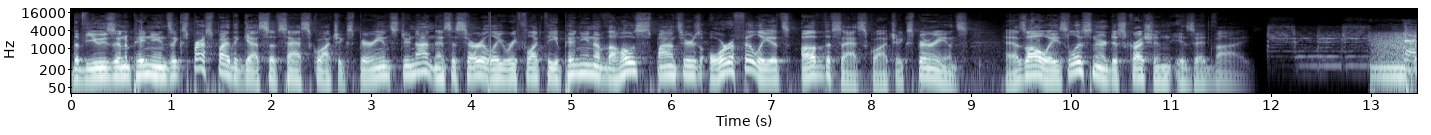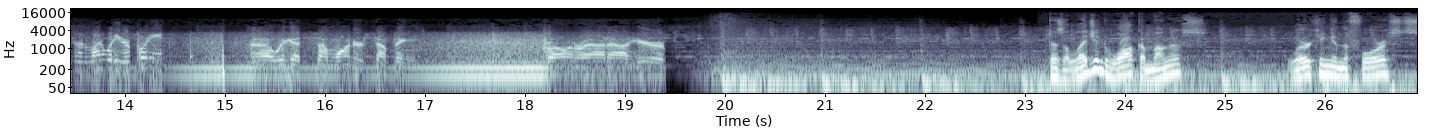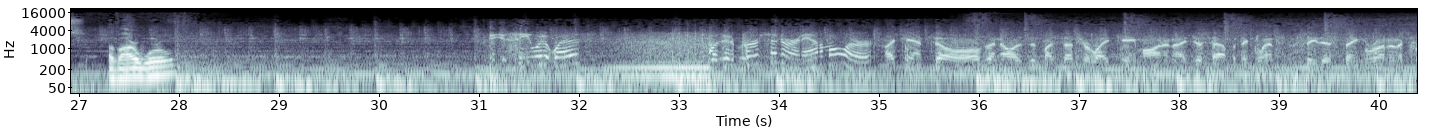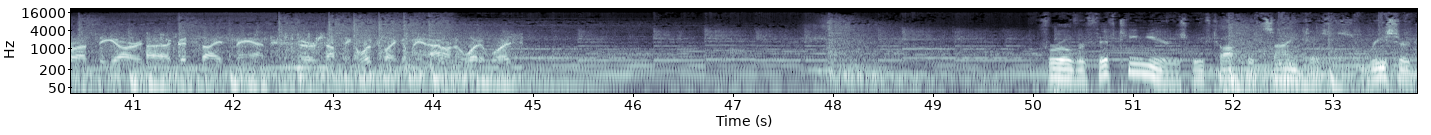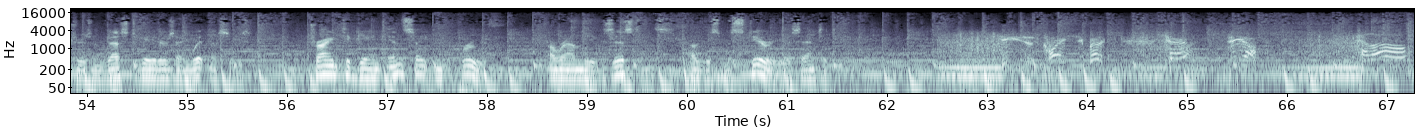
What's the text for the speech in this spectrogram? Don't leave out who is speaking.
Speaker 1: The views and opinions expressed by the guests of Sasquatch Experience do not necessarily reflect the opinion of the hosts, sponsors, or affiliates of the Sasquatch Experience. As always, listener discretion is advised.
Speaker 2: 911, what are you reporting?
Speaker 3: Uh, we got someone or something crawling around out here.
Speaker 4: Does a legend walk among us, lurking in the forests of our world?
Speaker 2: Was? Was it a person or an animal or?
Speaker 3: I can't tell. All I know is that my sensor light came on and I just happened to glimpse and see this thing running across the yard. Uh, a good sized man or something. Looks like a man. I don't know what it was.
Speaker 4: For over 15 years, we've talked with scientists, researchers, investigators, and witnesses, trying to gain insight and proof around the existence of this mysterious entity.
Speaker 3: Jesus Christ, you better. Ken, Dio,
Speaker 2: Hello?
